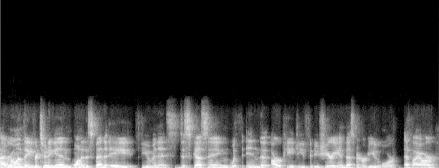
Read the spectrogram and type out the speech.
Hi, everyone. Thank you for tuning in. Wanted to spend a few minutes discussing within the RPAG Fiduciary Investment Review, or FIR,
